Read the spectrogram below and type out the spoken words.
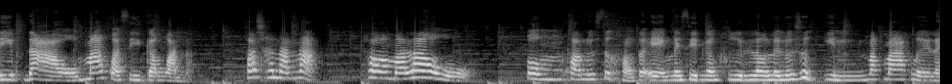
ดีฟดาวมากกว่าซีนกลางวันอะเพราะฉะนั้นอะพอมาเล่าปมความรู้สึกของตัวเองในซีนกลางคืน เราเลยรู้สึกอินมากๆเลยอะไร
